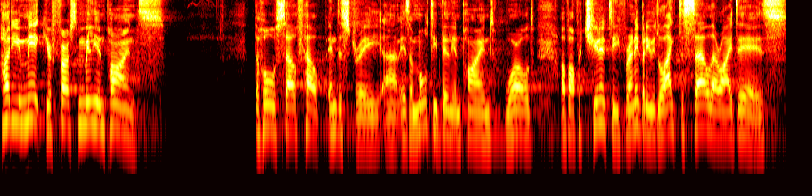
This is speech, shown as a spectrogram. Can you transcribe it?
How do you make your first million pounds? The whole self help industry uh, is a multi billion pound world of opportunity for anybody who'd like to sell their ideas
